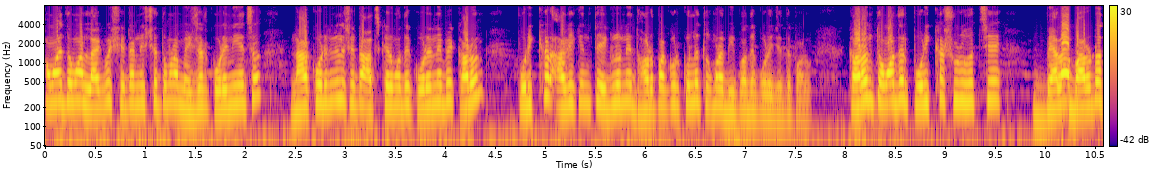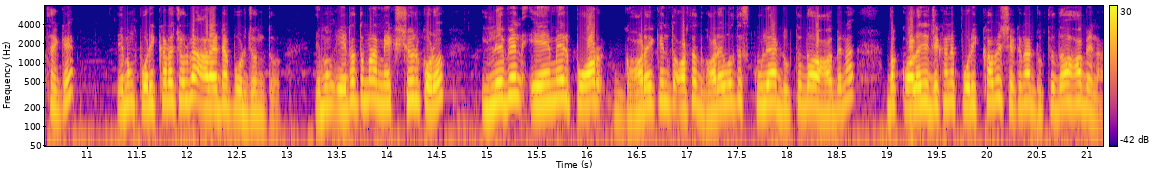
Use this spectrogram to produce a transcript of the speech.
সময় তোমার লাগবে, সেটা নিশ্চয়ই তোমরা মেজার করে নিয়েছো। না করে নিলে সেটা আজকের মধ্যে করে নেবে, কারণ পরীক্ষার আগে কিন্তু এগুলো নিয়ে ধরপাকড় করলে তোমরা বিপদে পড়ে যেতে পারো। কারণ তোমাদের পরীক্ষা শুরু হচ্ছে বেলা বারোটা থেকে এবং পরীক্ষাটা চলবে আড়াইটা পর্যন্ত। এবং এটা তোমরা মেক শিওর করো ইলেভেন এম এর পর ঘরে কিন্তু, অর্থাৎ ঘরে বলতে স্কুলে আর ঢুকতে দেওয়া হবে না, বা কলেজে যেখানে পরীক্ষা হবে সেখানে আর ঢুকতে দেওয়া হবে না।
